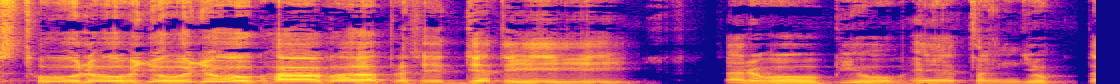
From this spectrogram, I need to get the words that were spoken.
स्थूलो यो यो भाव प्रसिद्ध्यते। सर्वोप्यो भय संयुक्त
